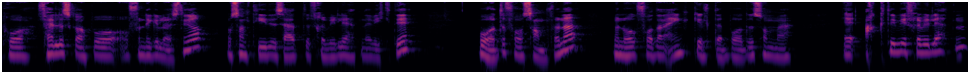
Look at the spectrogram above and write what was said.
på fellesskap og offentlige løsninger, og samtidig si at frivilligheten er viktig, både for samfunnet, men òg for den enkelte, både som er aktiv i frivilligheten,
